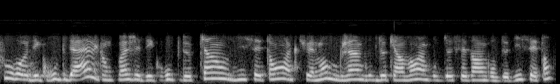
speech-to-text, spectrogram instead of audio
pour euh, des groupes d'âge. Donc moi, j'ai des groupes de 15-17 ans actuellement. Donc j'ai un groupe de 15 ans, un groupe de 16 ans, un groupe de 17 ans.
